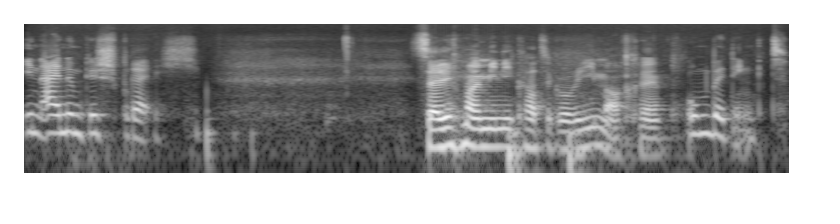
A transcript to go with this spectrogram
in einem Gespräch. Soll ich mal meine Kategorie machen? Unbedingt.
